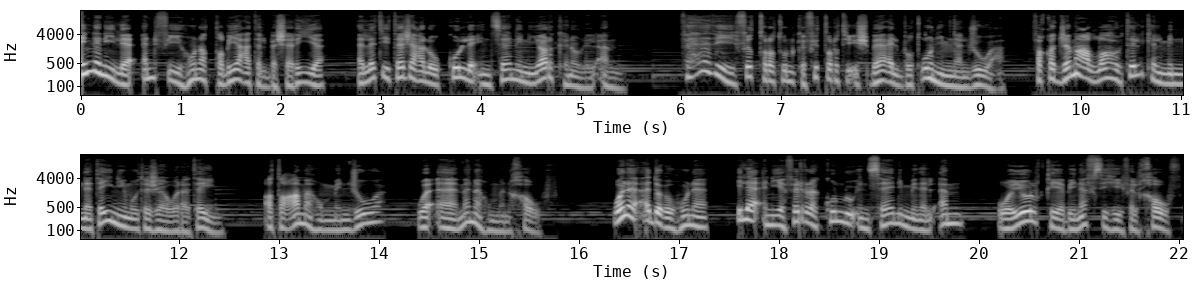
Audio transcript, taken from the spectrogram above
إنني لا أنفي هنا الطبيعة البشرية التي تجعل كل إنسان يركن للأمن. فهذه فطرة كفطرة إشباع البطون من الجوع فقد جمع الله تلك المنتين متجاورتين أطعمهم من جوع وآمنهم من خوف. ولا أدعو هنا إلى أن يفر كل إنسان من الأمن ويلقي بنفسه في الخوف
